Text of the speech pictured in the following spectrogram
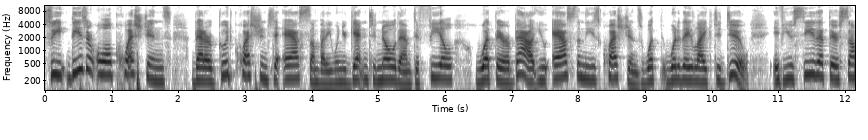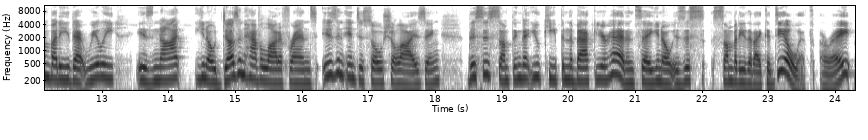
See, these are all questions that are good questions to ask somebody when you're getting to know them to feel what they're about. You ask them these questions. What what do they like to do? If you see that there's somebody that really is not, you know, doesn't have a lot of friends, isn't into socializing, this is something that you keep in the back of your head and say, you know, is this somebody that I could deal with? All right.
